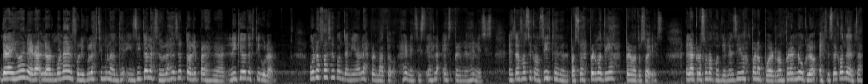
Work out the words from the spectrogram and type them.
De la misma manera, la hormona del folículo estimulante incita a las células de Sertoli para generar líquido testicular. Una fase contenida en la espermatogénesis es la espermiogénesis. Esta fase consiste en el paso de espermatidas a espermatozoides. El acrosoma contiene enzimas para poder romper el núcleo, este se condensa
